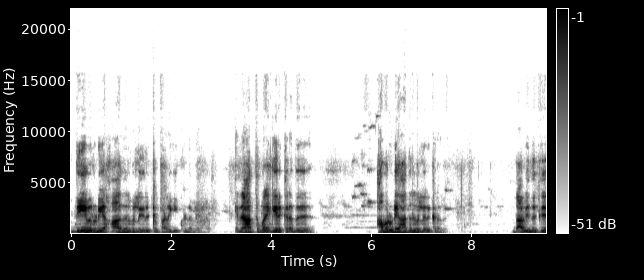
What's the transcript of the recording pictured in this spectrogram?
தேவனுடைய ஆதரவில் இருக்க பழகி கொள்ள வேண்டும். என் ஆத்மா எங்கே இருக்கிறது? அவருடைய ஆதரவில் இருக்கிறது. தாவிதுக்கு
